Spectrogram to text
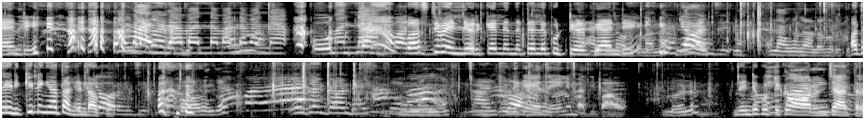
ആന്റി ഫസ്റ്റ് വലിയവർക്കല്ല എന്നിട്ടല്ലേ കുട്ടികൾക്ക് ആന്റി? അത് എനിക്കില്ലെങ്കിൽ ഞാൻ തല്ലുണ്ടാക്കും. ഓറഞ്ച്. മോന്? ഇതിന്റെ കുട്ടിക്ക് ഓറഞ്ച് അത്ര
